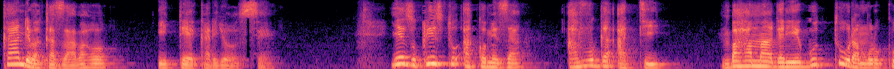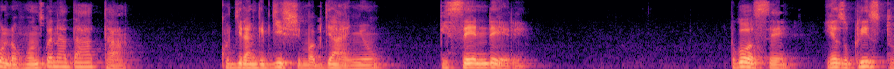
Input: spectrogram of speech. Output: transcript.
kandi bakazabaho iteka ryose. Yezu kristo akomeza avuga ati mbahamagariye gutura mu rukundo nkunzwe na data kugira ngo ibyishimo byanyu bisendere. Rwose yezu kristo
